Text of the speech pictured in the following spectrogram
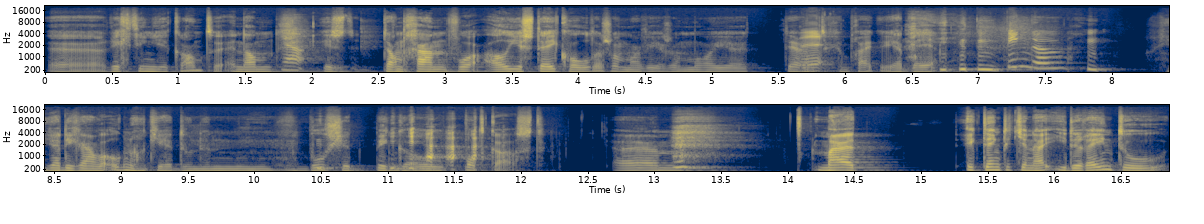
eh, richting je klanten. En dan, Ja. is dan gaan voor al je stakeholders, om maar weer zo'n mooie term Bleh. te gebruiken. Ja, Bingo. Ja, die gaan we ook nog een keer doen. Een bullshit bingo podcast. Ehm, maar ik denk dat je naar iedereen toe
